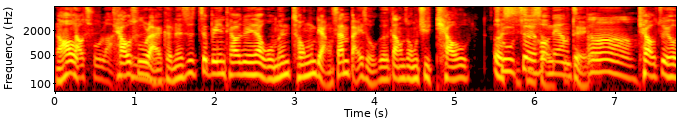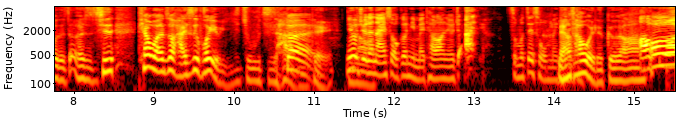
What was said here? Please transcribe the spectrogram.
然后挑出来，挑出来，可能是这边挑这边挑，我们从两三百首歌当中去挑二十几首，对，嗯，挑最后的这二十，其实挑完之后还是会有遗珠之憾。对，你有觉得哪一首歌你没挑到，你就觉得哎，怎么这首我没？梁朝伟的歌啊。哦，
